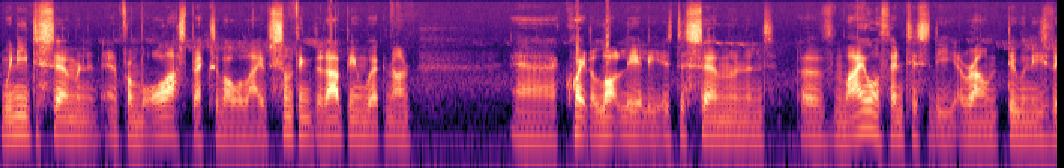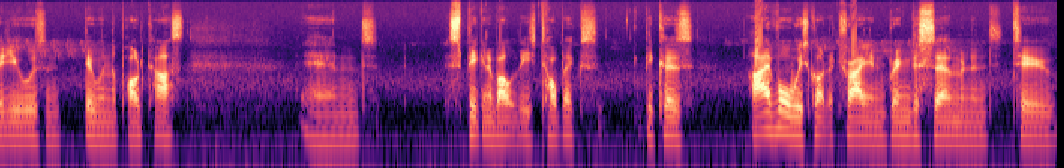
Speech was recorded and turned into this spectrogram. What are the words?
We need discernment, and from all aspects of our lives. Something that I've been working on uh, quite a lot lately is discernment of my authenticity around doing these videos and doing the podcast and speaking about these topics because I've always got to try and bring discernment to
